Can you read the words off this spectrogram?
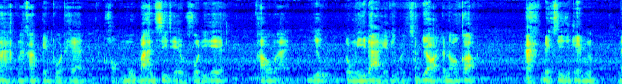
มากๆนะครับ เป็นตัวแทนของหมู่บ้าน CJM48 เข้ามาอยู่ตรงนี้ได้ถือว่าสุดยอดแล้วน้องก็อะเด็ก CGM ใน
